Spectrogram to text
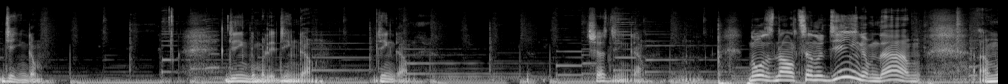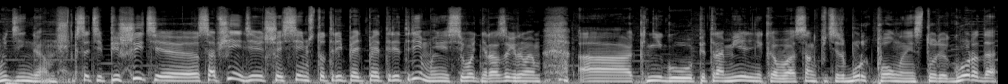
деньгам. Деньгам или деньгам? Деньгам. Сейчас деньгам. Ну, он знал цену деньгам, да, а мы деньгам. Кстати, пишите сообщение 967-103-5533. Мы сегодня разыгрываем а, книгу Петра Мельникова «Санкт-Петербург. Полная история города».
